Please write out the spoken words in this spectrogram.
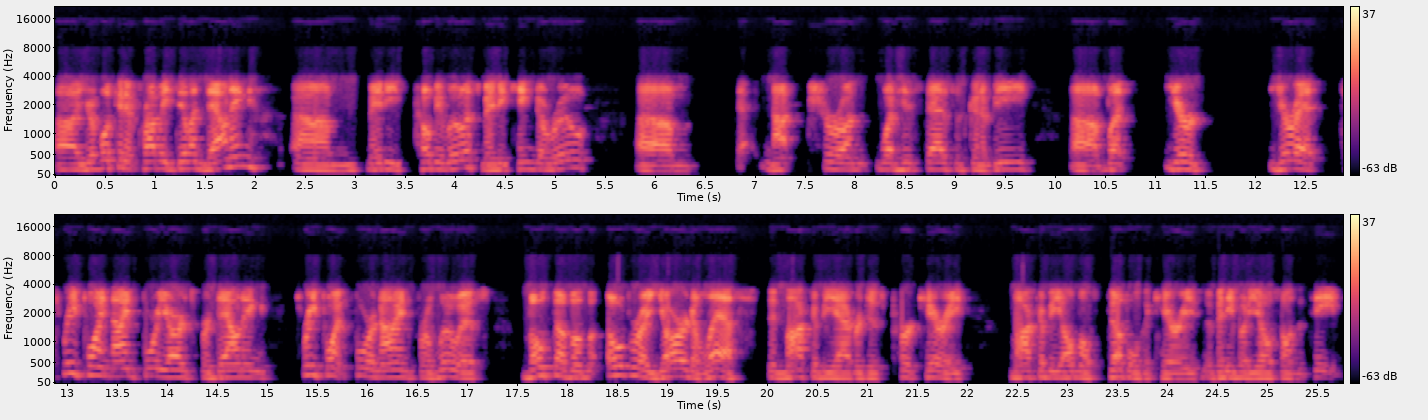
uh, you're looking at probably Dylan Downing, um, maybe Kobe Lewis, maybe King Doerue. Um, not sure on what his status is going to be, uh, but you're you're at 3.94 yards for Downing, 3.49 for Lewis. Both of them over a yard less than Mockobee averages per carry. Mockobee almost double the carries of anybody else on the team.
